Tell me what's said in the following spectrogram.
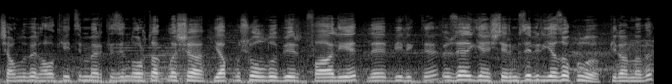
Çamlıbel Halk Eğitim Merkezi'nin ortaklaşa yapmış olduğu bir faaliyetle birlikte özel gençlerimize bir yaz okulu planladık.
